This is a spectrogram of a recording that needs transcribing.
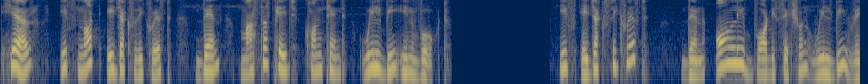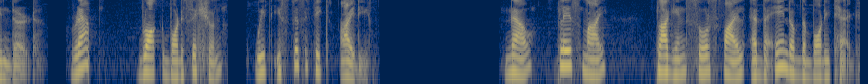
Here if not AJAX request then master page content will be invoked. If AJAX request, then only body section will be rendered. Wrap block body section with specific ID. Now place my plugin source file at the end of the body tag.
